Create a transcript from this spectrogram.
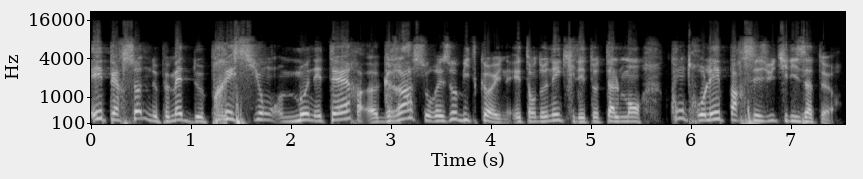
et personne ne peut mettre de pression monétaire euh, grâce au réseau Bitcoin, étant donné qu'il est totalement contrôlé par ses utilisateurs.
